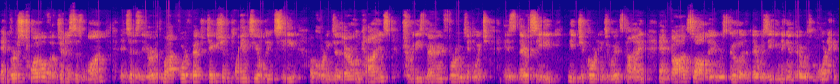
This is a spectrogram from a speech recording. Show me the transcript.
In verse 12 of Genesis 1, it says, The earth brought forth vegetation, plants yielding seed according to their own kinds, trees bearing fruit, in which is their seed, each according to its kind. And God saw that it was good, and there was evening and there was morning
